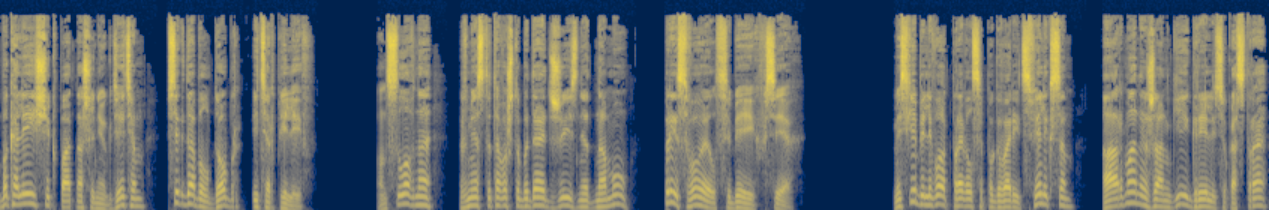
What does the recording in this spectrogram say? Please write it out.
бакалейщик по отношению к детям всегда был добр и терпелив. Он словно, вместо того, чтобы дать жизнь одному, присвоил себе их всех. Месье Белево отправился поговорить с Феликсом, а Арман и Жанги грелись у костра,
